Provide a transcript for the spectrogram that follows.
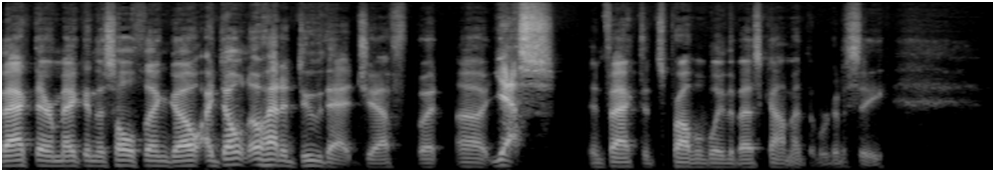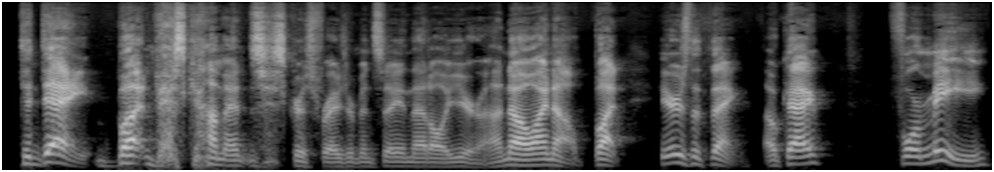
back there making this whole thing go. I don't know how to do that, Jeff. But uh, yes, in fact, it's probably the best comment that we're going to see today. But best comment is Chris Frazier been saying that all year. I know, I know. But here's the thing, okay? For me,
